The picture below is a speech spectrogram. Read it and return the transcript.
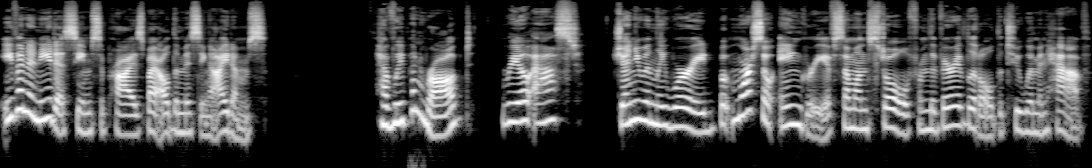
Even Anita seemed surprised by all the missing items. Have we been robbed? Rio asked, genuinely worried, but more so angry if someone stole from the very little the two women have.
